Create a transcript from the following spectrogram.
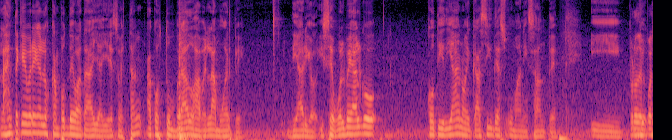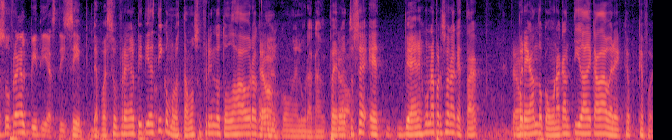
la gente que brega en los campos de batalla y eso, están acostumbrados a ver la muerte diario y se vuelve algo cotidiano y casi deshumanizante. Y Pero yo- después sufren el PTSD. Sí, después sufren el PTSD como lo estamos sufriendo todos ahora con, el, con el huracán. Pero entonces eh, vienes una persona que está bregando con una cantidad de cadáveres. ¿Qué, qué fue?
